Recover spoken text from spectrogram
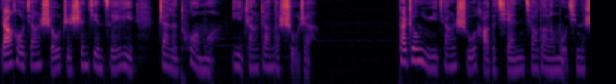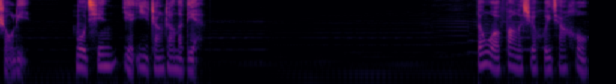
然后将手指伸进嘴里蘸了唾沫，一张张的数着。他终于将数好的钱交到了母亲的手里，母亲也一张张的点。等我放了学回家后，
